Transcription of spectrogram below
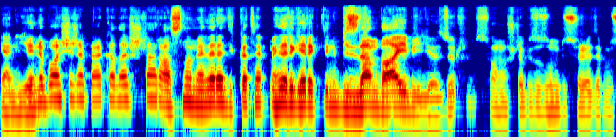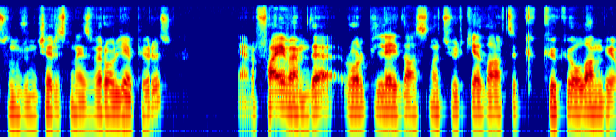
Yani yeni başlayacak arkadaşlar aslında nelere dikkat etmeleri gerektiğini bizden daha iyi biliyordur. Sonuçta biz uzun bir süredir bu sunucunun içerisindeyiz ve rol yapıyoruz. Yani 5M'de roleplay'de aslında Türkiye'de artık kökü olan bir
